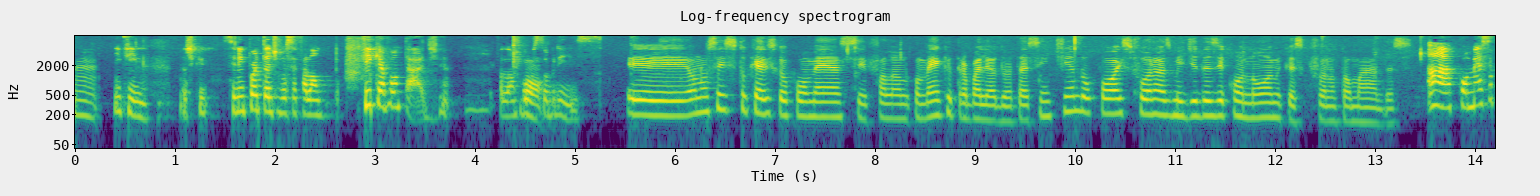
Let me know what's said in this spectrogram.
Hum. Enfim, acho que seria importante você falar um... Fique à vontade, falar um Bom, pouco sobre isso. Eu não sei se tu queres que eu comece falando como é que o trabalhador está sentindo ou quais foram as medidas econômicas que foram tomadas. Ah, começa.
